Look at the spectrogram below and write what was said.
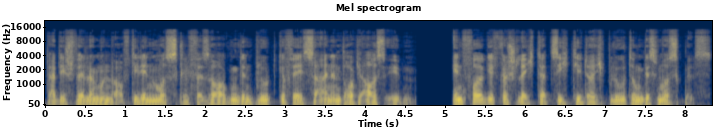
da die Schwellungen auf die den Muskel versorgenden Blutgefäße einen Druck ausüben. Infolge verschlechtert sich die Durchblutung des Muskels.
